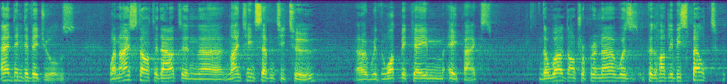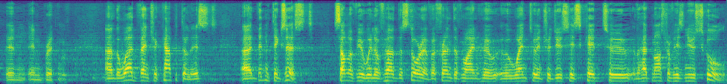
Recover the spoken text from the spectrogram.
and individuals. When I started out in uh, 1972 uh, with what became Apax, the word entrepreneur was, could hardly be spelt in, in Britain. And the word venture capitalist uh, didn't exist. Some of you will have heard the story of a friend of mine who, who went to introduce his kid to the headmaster of his new school.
